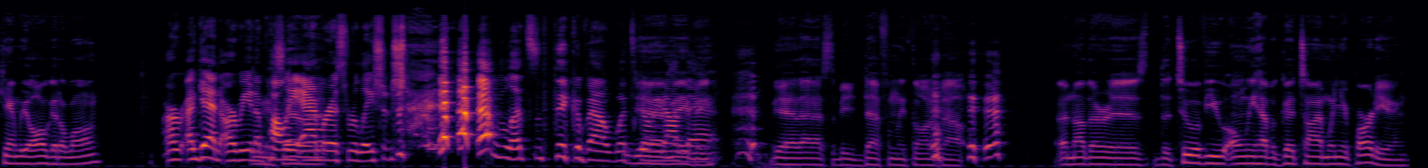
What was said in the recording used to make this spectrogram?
"Can we all get along?" Are again, are we in a me say that. polyamorous relationship? Let's think about what's going on there. Yeah, that has to be definitely thought about. Another is the two of you only have a good time when you're partying.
